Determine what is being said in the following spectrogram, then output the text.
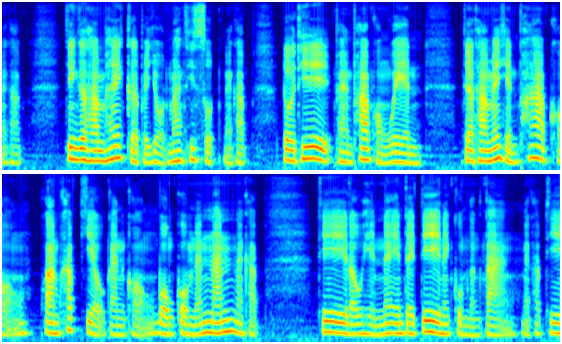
นะครับ จึงจะทำให้เกิดประโยชน์มากที่สุดนะครับ โดยที่แผนภาพของเวนจะทำให้เห็นภาพของความคับเกี่ยวกันของวงกลมนั้นๆนะครับ ที่เราเห็นใน entity ในกลุ่มต่างๆนะครับ ที่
